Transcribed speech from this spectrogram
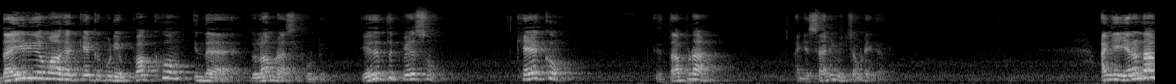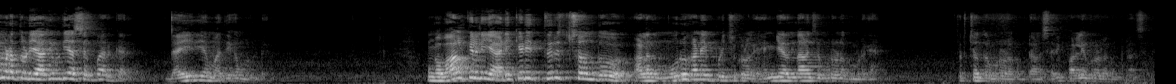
தைரியமாக கேட்கக்கூடிய பக்குவம் இந்த துலாம் ராசிக்கு உண்டு. எதிர்த்து பேசும் கேட்கும். இது தப்புடா. அங்கே சனி உச்சமடைகிறார் அங்கே இரண்டாம் இடத்துடைய அதிபதியாக செவ்வா இருக்கார். தைரியம் அதிகம் உண்டு. உங்க வாழ்க்கையில் நீங்க அடிக்கடி திருச்செந்தூர் அல்லது முருகனை பிடிச்சுக்கொள்ளுங்க எங்கே இருந்தாலும் சரி முருகனை கும்பிடுங்க. திருச்செந்தூர் முருகனை கும்பிட்டாலும் சரி பள்ளி முருகனை கும்பிட்டாலும் சரி.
